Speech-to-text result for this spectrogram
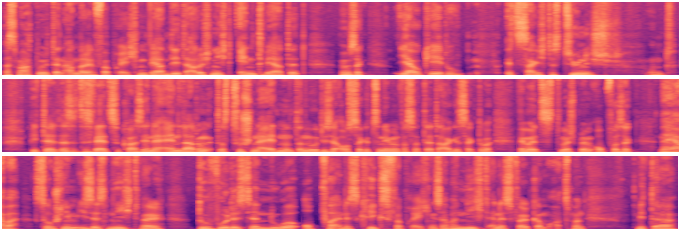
was macht man mit den anderen Verbrechen? Werden die dadurch nicht entwertet? Wenn man sagt, ja, okay, du, jetzt sage ich das zynisch, und bitte, das, das wäre jetzt so quasi eine Einladung, das zu schneiden und dann nur diese Aussage zu nehmen, was hat er da gesagt. Aber wenn man jetzt zum Beispiel einem Opfer sagt, naja, aber so schlimm ist es nicht, weil du wurdest ja nur Opfer eines Kriegsverbrechens, aber nicht eines Völkermords. Man mit der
